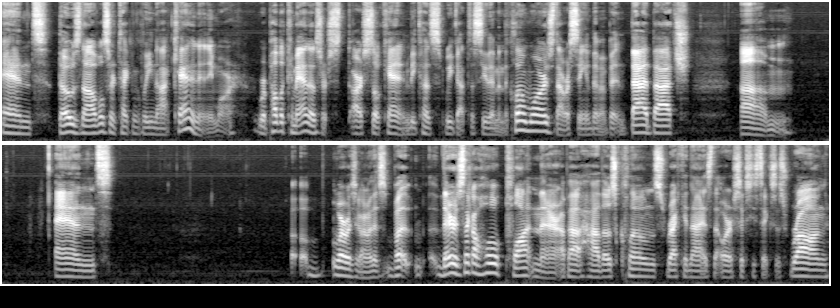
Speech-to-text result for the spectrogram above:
And those novels are technically not canon anymore. Republic Commandos are are still canon because we got to see them in the Clone Wars. Now we're seeing them a bit in Bad Batch, um, and where was I going with this? But there's like a whole plot in there about how those clones recognize that Order 66 is wrong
